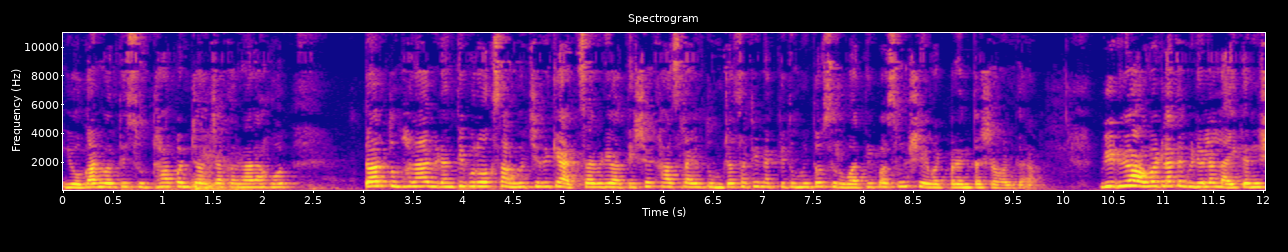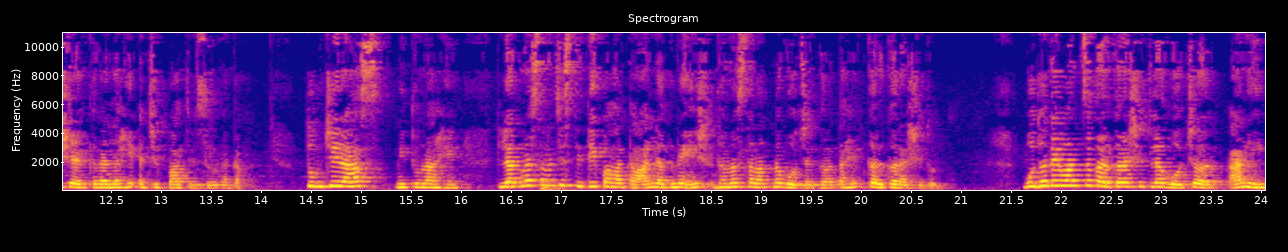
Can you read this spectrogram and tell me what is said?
योगांवरती सुद्धा आपण चर्चा करणार आहोत. तर तुम्हाला विनंतीपूर्वक सांगू इच्छिते की आजचा व्हिडिओ अतिशय खास राहील. तुमच्यासाठी नक्की तुम्ही तो सुरुवातीपासून शेवटपर्यंत श्रवण करा. व्हिडिओ आवडला तर व्हिडिओला लाईक आणि शेअर करायलाही अजिबात विसरू नका. तुमची रास मिथुन आहे. लग्नस्थानाची स्थिती पाहता लग्नेश धनस्थानातनं गोचर करत आहेत कर्क राशीतून बुधदेवांचं कर्क राशीतलं गोचर आणि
